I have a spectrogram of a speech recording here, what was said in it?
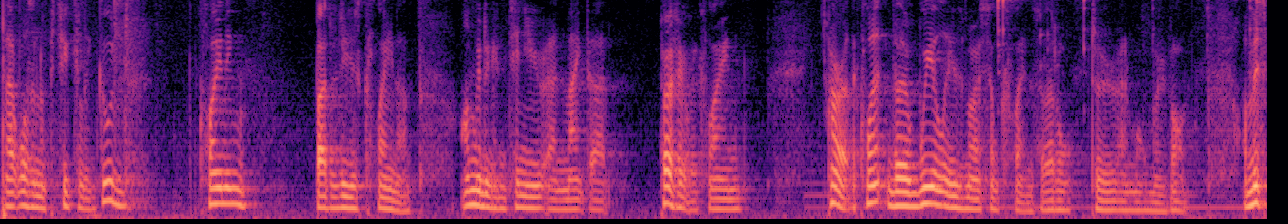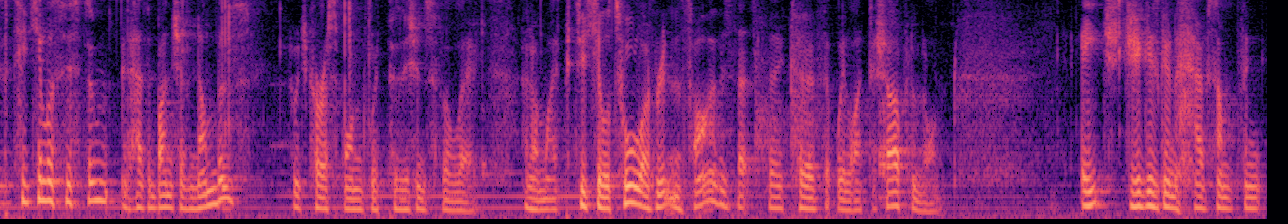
That wasn't a particularly good cleaning, but it is cleaner. I'm going to continue and make that perfectly clean. All right, the, the wheel is mostly clean, so that'll do and we'll move on. On this particular system, it has a bunch of numbers which correspond with positions for the leg. And on my particular tool, I've written five, as that's the curve that we like to sharpen it on. Each jig is going to have something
